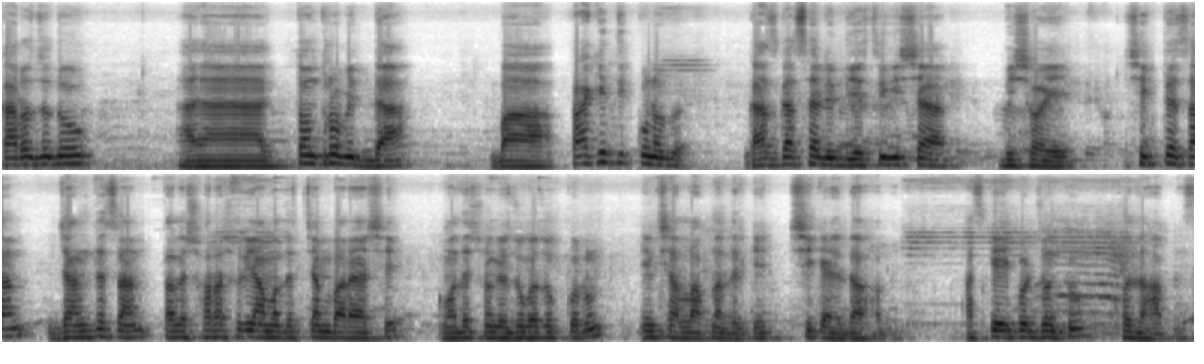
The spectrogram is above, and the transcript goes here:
কারও যদি তন্ত্রবিদ্যা বা প্রাকৃতিক কোনো গাছগাছালি দিয়ে চিকিৎসা বিষয়ে শিখতে চান, জানতে চান, তাহলে সরাসরি আমাদের চেম্বারে আসে আমাদের সঙ্গে যোগাযোগ করুন। ইনশাল্লাহ আপনাদেরকে শিখাই দেওয়া হবে। আজকে এই পর্যন্ত, খোদা হাফেজ।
